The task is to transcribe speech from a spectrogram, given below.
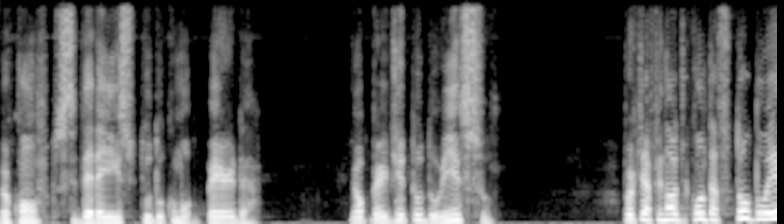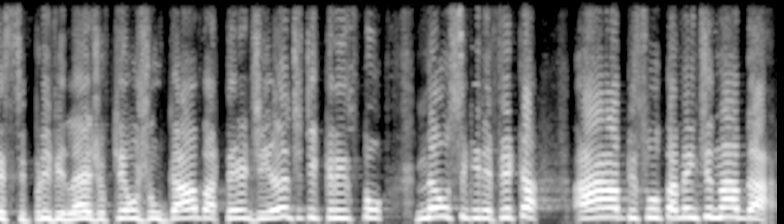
Eu considerei isso tudo como perda. Eu perdi tudo isso. Porque, afinal de contas, todo esse privilégio que eu julgava ter diante de Cristo não significa absolutamente nada.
